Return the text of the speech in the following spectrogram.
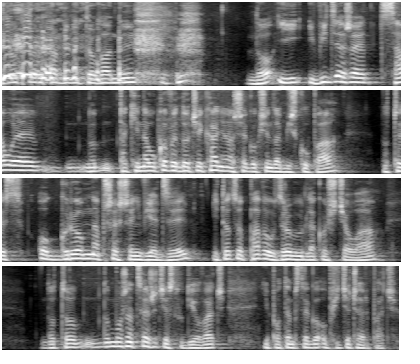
doktor habilitowany. No i, i widzę, że całe no, takie naukowe dociekanie naszego księdza biskupa, no to jest ogromna przestrzeń wiedzy i to, co Paweł zrobił dla Kościoła, no to, to można całe życie studiować i potem z tego obficie czerpać.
